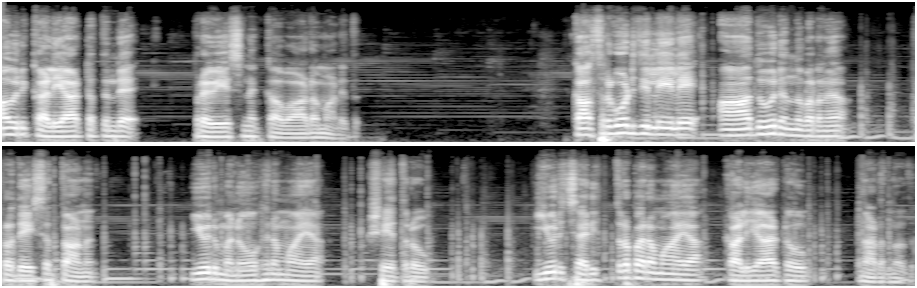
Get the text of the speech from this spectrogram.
ഒരു കളിയാട്ടത്തിന്റെ പ്രവേശന കവാടമാണിത്. കാസർഗോഡ് ജില്ലയിലെ ആദൂർ എന്ന് പറഞ്ഞ പ്രദേശത്താണ് ഈ ഒരു മനോഹരമായ ക്ഷേത്രവും ഈ ഒരു ചരിത്രപരമായ കളിയാട്ടവും നടന്നത്.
